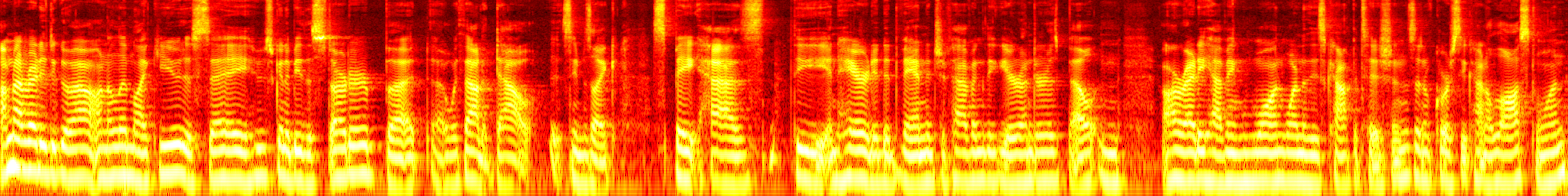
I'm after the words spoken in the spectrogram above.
I'm not ready to go out on a limb like you to say who's going to be the starter, but uh, without a doubt, it seems like Speight has the inherited advantage of having the year under his belt and already having won one of these competitions. And of course, he kind of lost one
